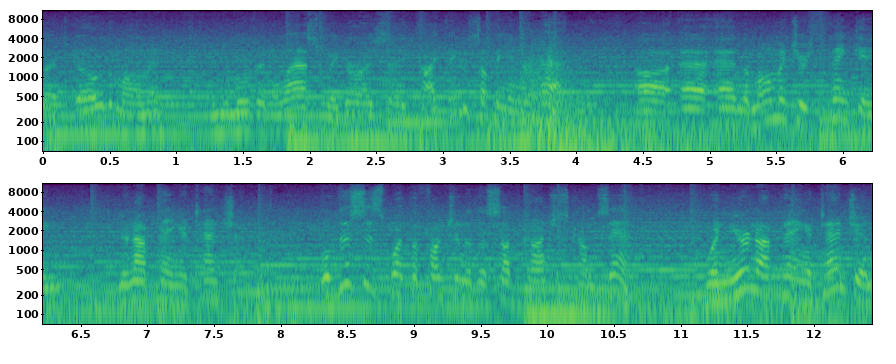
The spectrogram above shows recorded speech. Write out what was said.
Let go the moment, and you move into last week. Or I say, I think of something in your head. Uh, and the moment you're thinking, you're not paying attention. Well, this is what the function of the subconscious comes in. When you're not paying attention,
